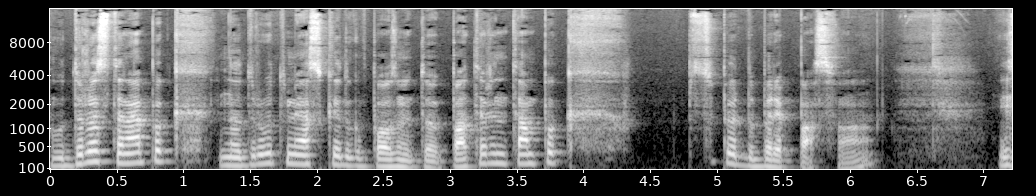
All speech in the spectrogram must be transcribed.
От друга страна пък, на другото място, където го ползваме този патърн, там пък супер добре пасва. И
